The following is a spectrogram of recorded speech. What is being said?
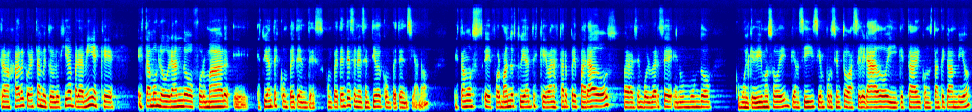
trabajar con esta metodología para mí es que estamos logrando formar eh, estudiantes competentes, competentes en el sentido de competencia, ¿no? Estamos eh, formando estudiantes que van a estar preparados para desenvolverse en un mundo como el que vivimos hoy, que así 100% acelerado y que está en constante cambio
